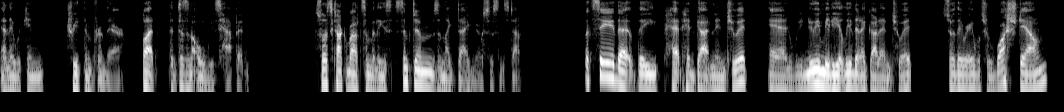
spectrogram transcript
and then we can treat them from there. But that doesn't always happen. So let's talk about some of these symptoms and like diagnosis and stuff. Let's say that the pet had gotten into it and we knew immediately that it got into it. So they were able to rush down.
